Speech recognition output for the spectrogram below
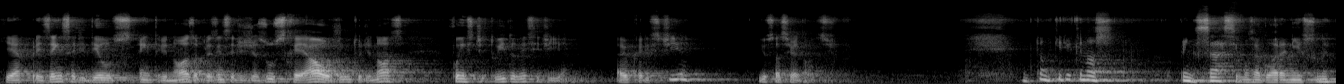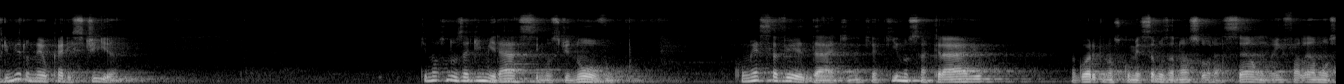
que é a presença de Deus entre nós, a presença de Jesus real junto de nós, foi instituído nesse dia, a Eucaristia e o sacerdócio. Então, queria que nós pensássemos agora nisso, né? primeiro na Eucaristia, que nós nos admirássemos de novo com essa verdade, né? que aqui no sacrário, agora que nós começamos a nossa oração né? e falamos,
